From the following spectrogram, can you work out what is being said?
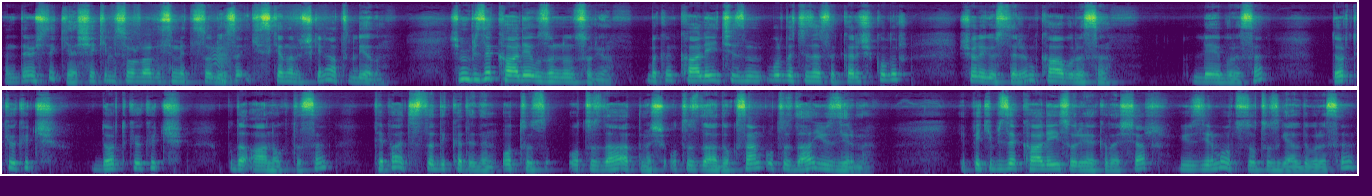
Hani demiştik ya şekilli sorularda simetri soruyorsa ikizkenar üçgeni hatırlayalım. Şimdi bize KL uzunluğunu soruyor. Bakın KL'yi çizim burada çizersek karışık olur. Şöyle gösteririm. K burası. L burası. 4 kök 3. 4 kök 3. Bu da A noktası. Tepe açısı da dikkat edin. 30. 30 daha 60. 30 daha 90. 30 daha 120. E peki bize KL'yi soruyor arkadaşlar. 120 30 30 geldi burası.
